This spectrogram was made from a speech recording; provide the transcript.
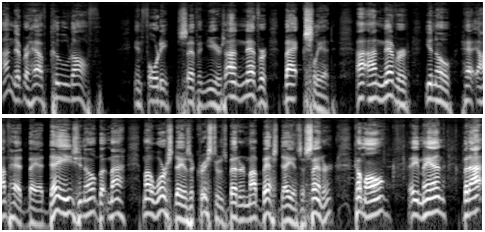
I never have cooled off in 47 years. I never backslid. I, I never, you know, ha- I've had bad days, you know, but my, my worst day as a Christian was better than my best day as a sinner. Come on. Amen. But I,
